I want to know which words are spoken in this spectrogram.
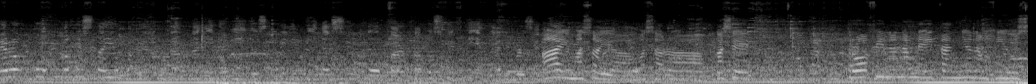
Pero kung kamusta yung pakiramdam na inuwido sa Pilipinas yung Copa tapos 50th anniversary? Ay, masaya, masarap. Kasi trophy na ng Nathan yun, ng QC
